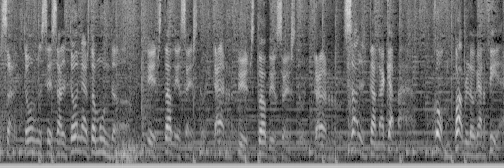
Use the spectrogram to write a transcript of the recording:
Saltóns e saltonas do mundo. Estades a escoitar Estades a escoitar Salta da cama Con Pablo García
